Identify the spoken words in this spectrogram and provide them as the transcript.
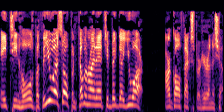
18 holes. But the U.S. Open coming right at you, Big Dog. You are our golf expert here on the show.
